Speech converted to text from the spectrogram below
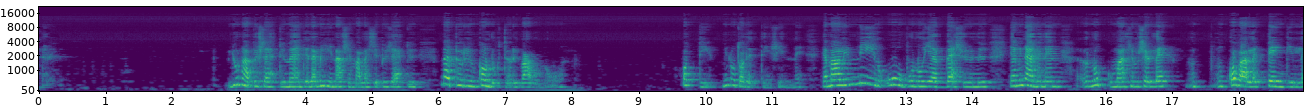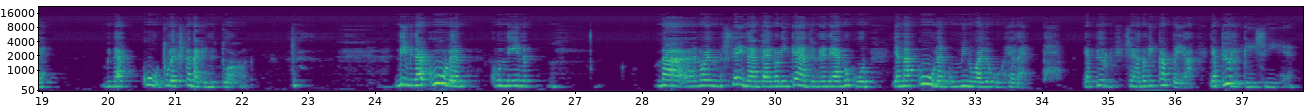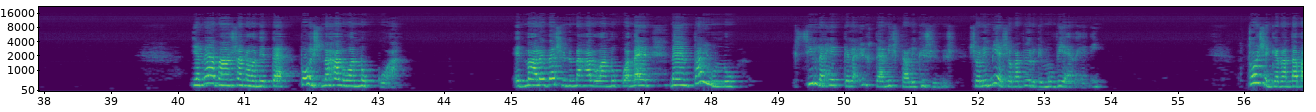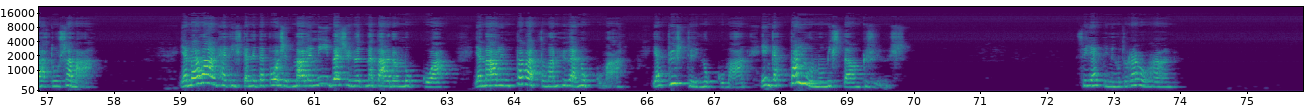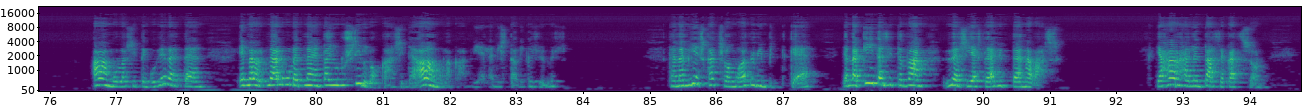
Juna pysähtyy, mä en tiedä mihin asemalle se pysähtyy. Mä pyrin konduktöörivaunuun. Otti, minut otettiin sinne. Ja mä olin niin uupunut ja väsynyt. Ja minä menen nukkumaan semmoiselle kovalle penkille. Minä ku, tuleeko tämäkin nyt tuohon? niin minä kuulen, kun niin mä noin seinään päin olin kääntynyt ja nukun ja mä kuulen, kun minua joku herättää. Ja pyr, sehän oli kapea ja pyrkii siihen. Ja mä vaan sanoin, että pois mä haluan nukkua. Että mä olen väsynyt, mä haluan nukkua. Mä en, mä en tajunnut sillä hetkellä yhtään mistä oli kysymys. Se oli mies, joka pyrki mun viereeni. Toisen kerran tapahtuu samaa. Ja mä vaan hätistän että pois, että mä olen niin väsynyt, että mä tahdon nukkua. Ja mä olin tavattoman hyvä nukkumaan. Ja pystyin nukkumaan, enkä tajunnut mistä on kysymys. Se jätti minut rauhaan. Aamulla sitten kun herätään, en mä, mä luulen, että mä en tajunnut silloinkaan sitä aamullakaan vielä, mistä oli kysymys. Tämä mies katsoo mua hyvin pitkään. Ja mä kiitän sitten vaan yösiästä ja hyppään alas. Ja harhailen taas ja katson.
